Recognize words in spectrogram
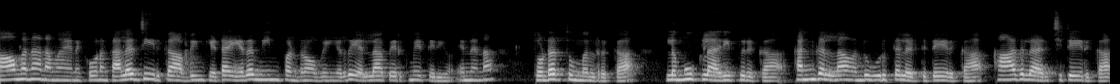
காமனாக நம்ம எனக்கு உனக்கு அலர்ஜி இருக்கா அப்படின்னு கேட்டால் எதை மீன் பண்ணுறோம் அப்படிங்கிறது எல்லா பேருக்குமே தெரியும். என்னென்னா தொடர் தும்மல் இருக்கா? இல்லை மூக்கில் அரிப்பு இருக்கா? கண்கள்லாம் வந்து உறுத்தல் எடுத்துகிட்டே இருக்கா? காதில் அரிச்சிட்டே இருக்கா?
